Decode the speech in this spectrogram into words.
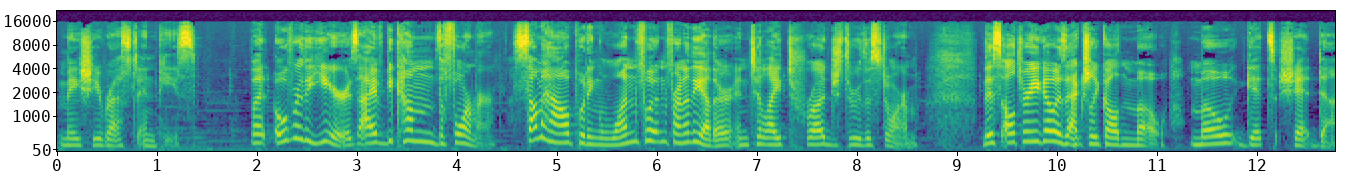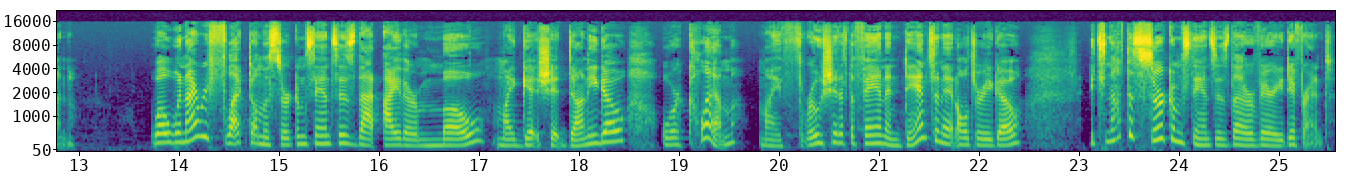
May she rest in peace. But over the years, I've become the former, somehow putting one foot in front of the other until I trudge through the storm. This alter ego is actually called Mo. Mo gets shit done. Well, when I reflect on the circumstances that either Mo, my get shit done ego, or Clem, my throw shit at the fan and dance in it alter ego, it's not the circumstances that are very different.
